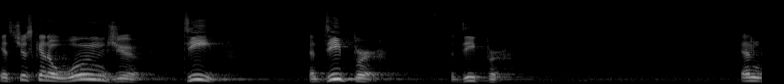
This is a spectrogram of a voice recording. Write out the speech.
it's just going to wound you deep and deeper and deeper. And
